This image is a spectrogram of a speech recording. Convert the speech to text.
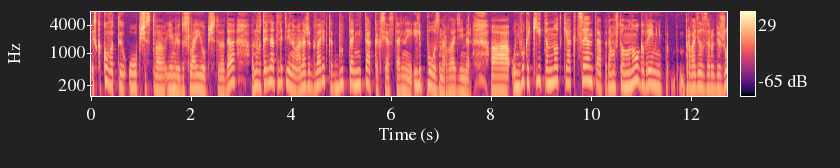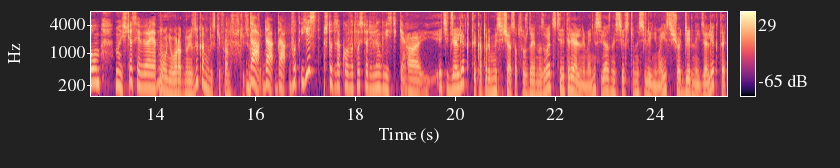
из какого ты общества, я имею в виду слои общества, да? Ну, вот Рената Литвинова, она же говорит как будто не так, как все остальные. Или Познер Владимир. А, у него какие-то нотки акцента, потому что он много времени проводил за рубежом. Ну, и сейчас я, вероятно... Ну, у него родной язык английский, французский. да, да, да. Вот есть что-то такое вот в истории лингвистики? А эти диалекты, которые мы сейчас обсуждаем, называются территориальными, они связаны с сельским населением. А есть еще отдельные диалекты,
